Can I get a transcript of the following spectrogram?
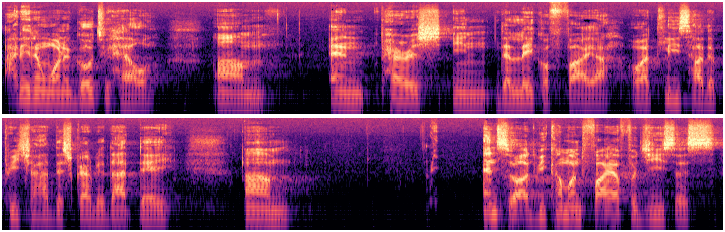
I didn't want to go to hell um, and perish in the lake of fire, or at least how the preacher had described it that day. Um, and so I'd become on fire for Jesus.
